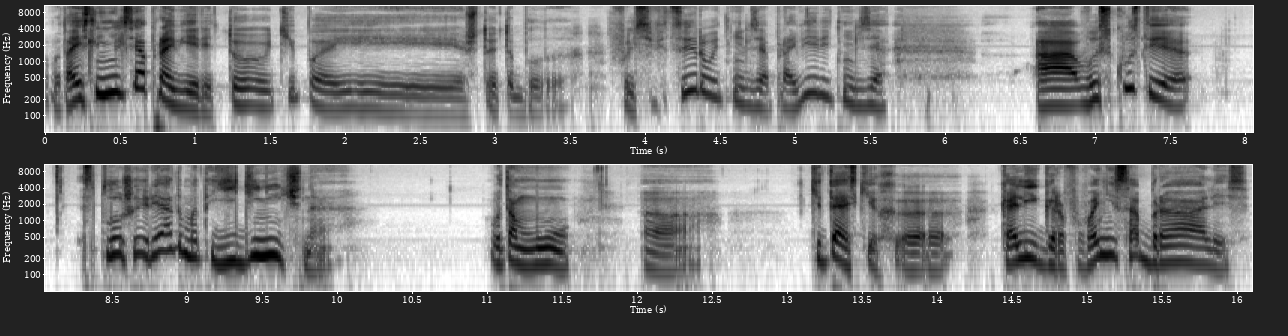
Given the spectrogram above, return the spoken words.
Вот. А если нельзя проверить, то типа и что это было? Фальсифицировать нельзя, проверить нельзя. А в искусстве сплошь и рядом это единичное. Вот там у э, китайских э, каллиграфов они собрались,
